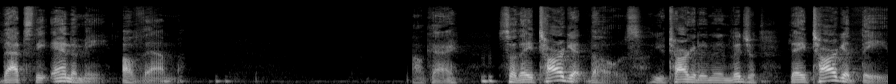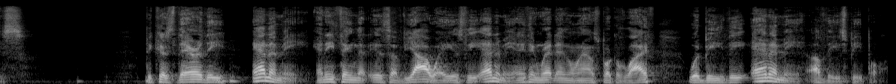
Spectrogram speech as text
that's the enemy of them. Okay? So they target those. You target an individual. They target these because they're the enemy. Anything that is of Yahweh is the enemy. Anything written in the Lamb's Book of Life would be the enemy of these people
